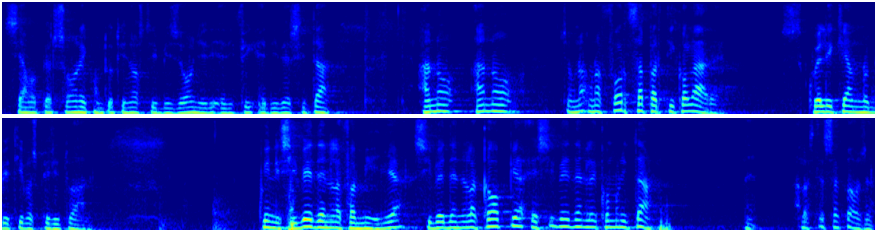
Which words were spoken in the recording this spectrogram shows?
siamo persone con tutti i nostri bisogni e, diversità. Hanno, hanno cioè una, una forza particolare, quelli che hanno un obiettivo spirituale. Quindi si vede nella famiglia, si vede nella coppia e si vede nelle comunità. Eh, la stessa cosa.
